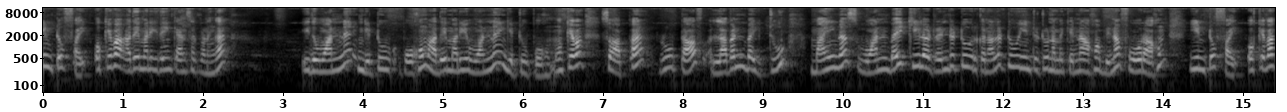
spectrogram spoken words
இன்ட்டு ஃபைவ் ஓகேவா அதே மாதிரி இதையும் கேன்சல் பண்ணுங்கள் இது ஒன்று இங்கே டூ போகும். அதே மாதிரியே ஒன்று இங்கே டூ போகும். ஓகேவா ஸோ அப்போ root of eleven by two minus one by கீழே ரெண்டு டூ இருக்கனால டூ இன்ட்டு டூ நமக்கு என்ன ஆகும் அப்படின்னா ஃபோர் ஆகும். இன்ட்டு ஃபைவ் ஓகேவா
